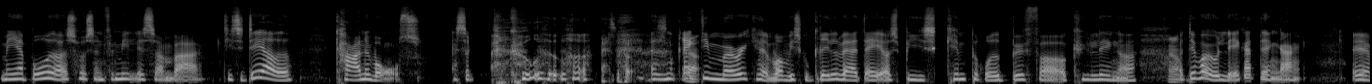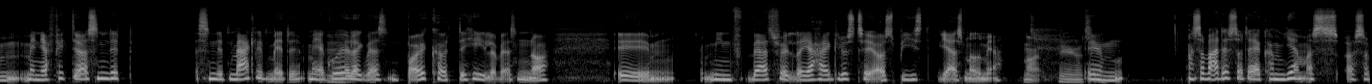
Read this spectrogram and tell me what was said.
Men jeg boede også hos en familie, som var decideret carnivores. Altså kødheder. Altså, Altså en Ja. rigtig America, hvor vi skulle grille hver dag og spise kæmpe røde bøffer og kyllinger. Ja. Ja. Og det var jo lækkert dengang. Øhm, men jeg fik det også sådan lidt, sådan lidt mærkeligt med det. Men jeg kunne Mm. heller ikke være sådan boykot det hele og være sådan, nå, øhm, mine værtsforældre, jeg har ikke lyst til at spise jeres mad mere. nej, det kan jeg godt se. Øhm, og så var det så, da jeg kom hjem, og, og så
